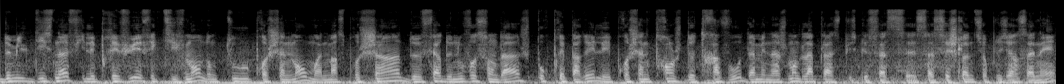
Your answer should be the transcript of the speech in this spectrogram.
2019, il est prévu effectivement, donc tout prochainement, au mois de mars prochain, de faire de nouveaux sondages pour préparer les prochaines tranches de travaux d'aménagement de la place, puisque ça, s'é- ça s'échelonne sur plusieurs années.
